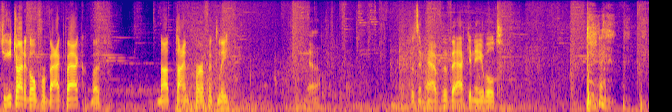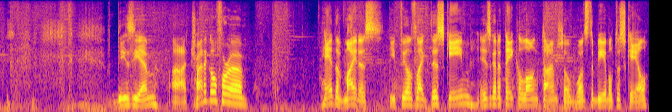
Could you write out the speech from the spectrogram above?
He tried to go for backpack, but not timed perfectly. Yeah. Doesn't have the vac enabled. BZM uh, trying to go for a Hand of Midas. He feels like this game is going to take a long time, so wants to be able to scale.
